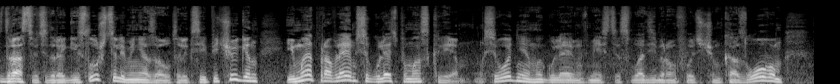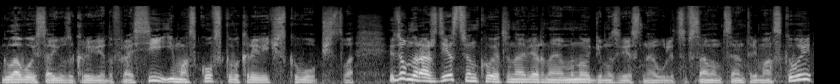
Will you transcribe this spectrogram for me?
Здравствуйте, дорогие слушатели, меня зовут Алексей Пичугин, и мы отправляемся гулять по Москве. Сегодня мы гуляем вместе с Владимиром Фотичем Козловым, главой Союза краеведов России и Московского краеведческого общества. Идем на Рождественку, это, наверное, многим известная улица в самом центре Москвы.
